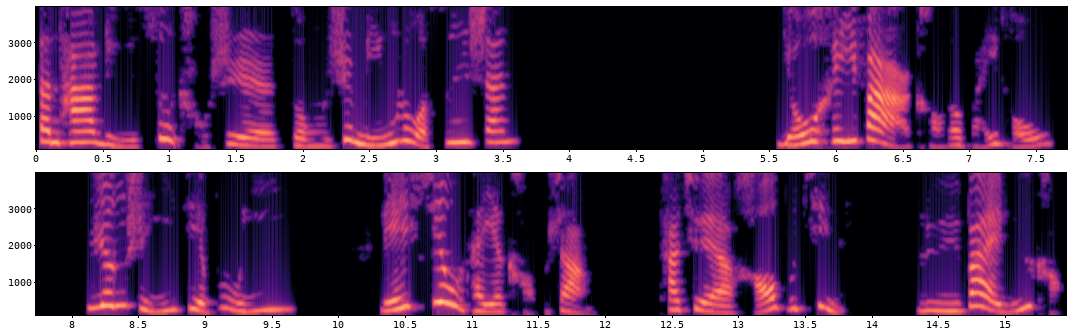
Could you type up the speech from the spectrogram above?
但他屡次考试总是名落孙山，由黑发考到白头，仍是一介布衣，连秀才也考不上。他却毫不气馁，屡败屡考，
